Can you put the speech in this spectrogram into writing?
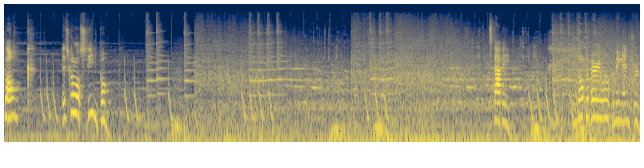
Bonk! It's got all steampunk. Stabbing. Not a very welcoming entrance.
